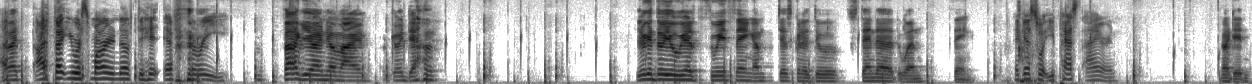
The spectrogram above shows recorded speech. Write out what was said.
I? I thought you were smart enough to hit F3. Fuck you and your mind. I'm going down. You can do your weird three thing. I'm just gonna do standard one thing. hey, guess what? You passed iron. No, I didn't.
